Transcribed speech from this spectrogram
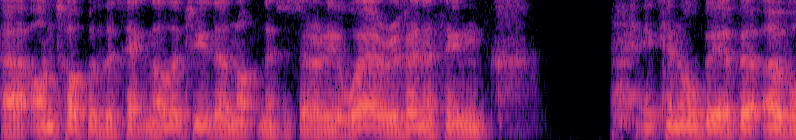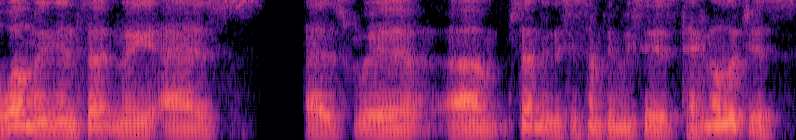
uh, on top of the technology. They're not necessarily aware. If anything, it can all be a bit overwhelming. And certainly, as as we're um, certainly this is something we see as technologists,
